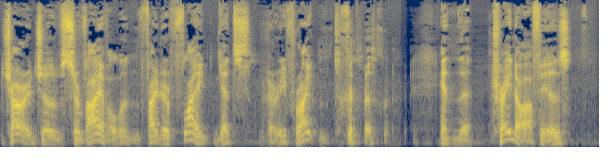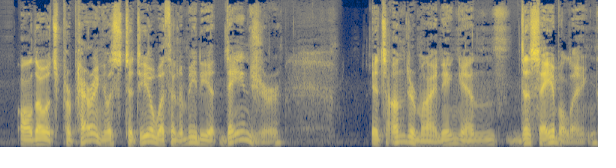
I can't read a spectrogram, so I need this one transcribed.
charge of survival and fight or flight, gets very frightened. and the trade off is, although it's preparing us to deal with an immediate danger, it's undermining and disabling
